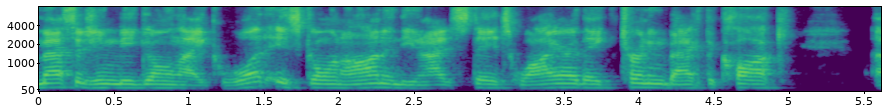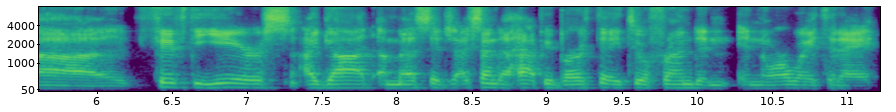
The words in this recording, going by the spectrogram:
messaging me going like, what is going on in the United States? Why are they turning back the clock uh, 50 years? I got a message. I sent a happy birthday to a friend in, in Norway today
